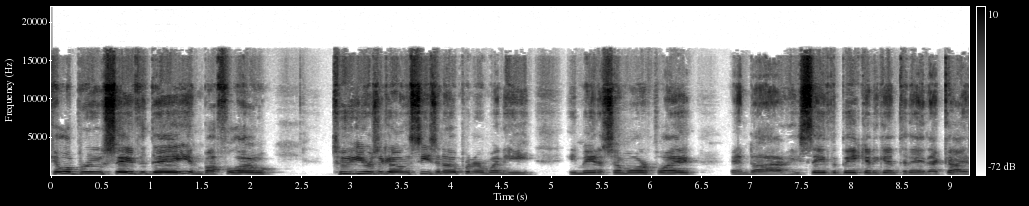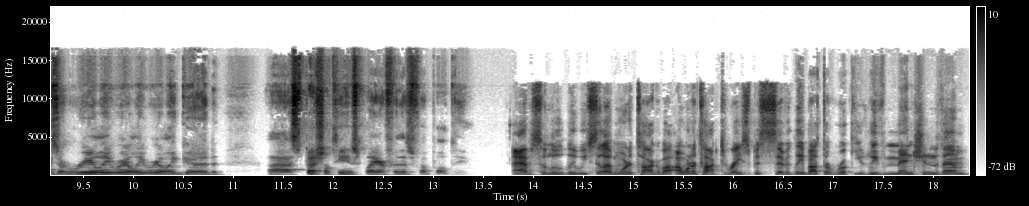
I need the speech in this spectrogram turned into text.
Killebrew saved the day in Buffalo two years ago in the season opener when he he made a similar play, and uh, he saved the bacon again today. That guy is a really, really, really good uh, special teams player for this football team. Absolutely. We still have more to talk about. I want to talk to Ray specifically about the rookies. We've mentioned them,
